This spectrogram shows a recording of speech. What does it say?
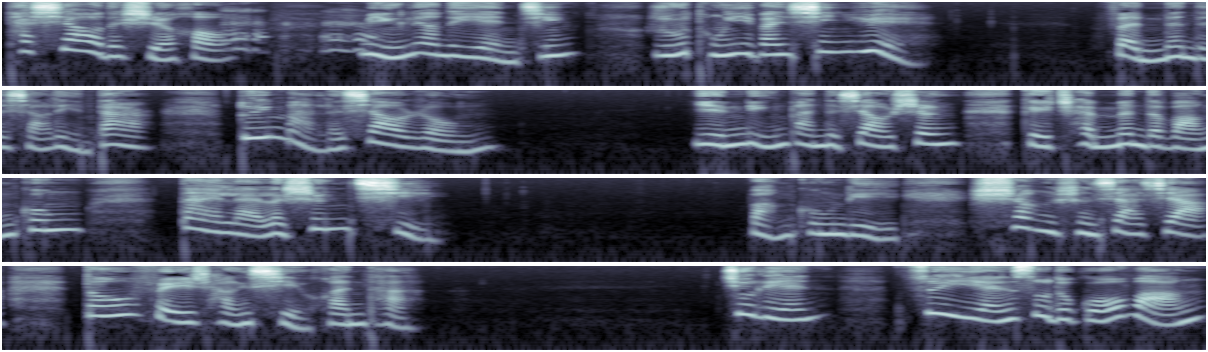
她笑的时候，明亮的眼睛如同一弯新月，粉嫩的小脸蛋儿堆满了笑容，银铃般的笑声给沉闷的王宫带来了生气。王宫里上上下下都非常喜欢他，就连最严肃的国王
